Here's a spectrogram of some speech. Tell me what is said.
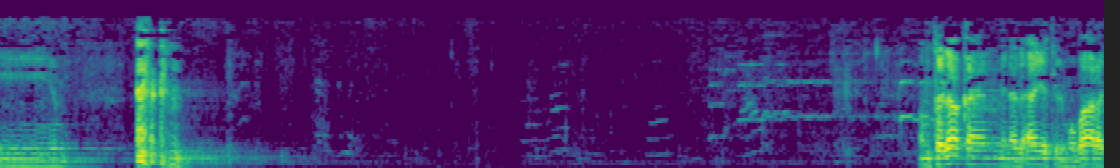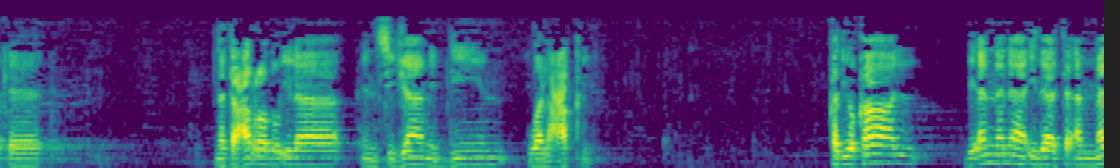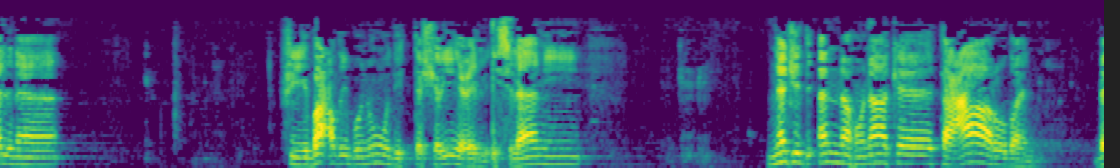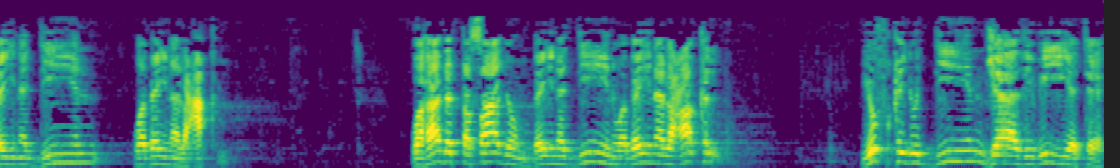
انطلاقا من الآية المباركة نتعرض إلى انسجام الدين والعقل. قد يقال بأننا إذا تأملنا في بعض بنود التشريع الإسلامي نجد أن هناك تعارضا بين الدين وبين العقل. وهذا التصادم بين الدين وبين العقل يفقد الدين جاذبيته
